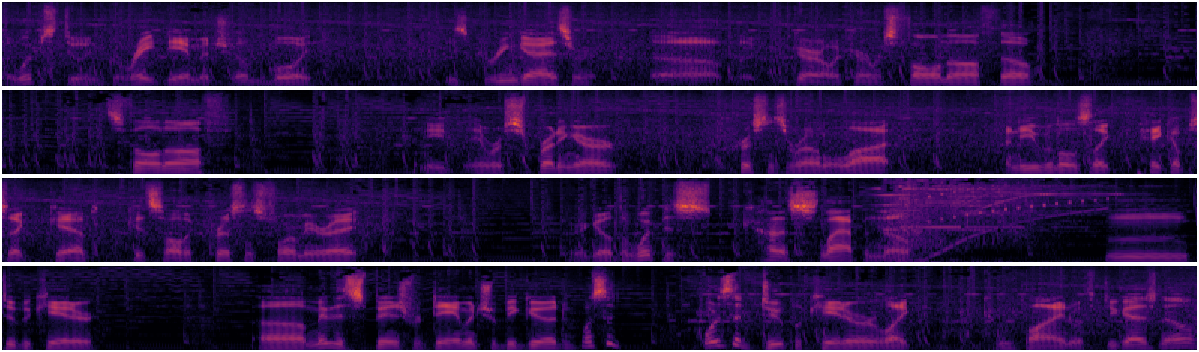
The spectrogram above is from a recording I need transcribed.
The whip's doing great damage. Oh boy. These green guys are... Oh, the garlic armor's falling off, though. It's falling off. I need, and we're spreading our crystals around a lot. I need one of those, like, pickups that get, gets all the crystals for me, right? There we go. The whip is kind of slapping, though. Hmm, duplicator. Uh, maybe the spinach for damage would be good. What's it? What is the duplicator, like, combined with? Do you guys know?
